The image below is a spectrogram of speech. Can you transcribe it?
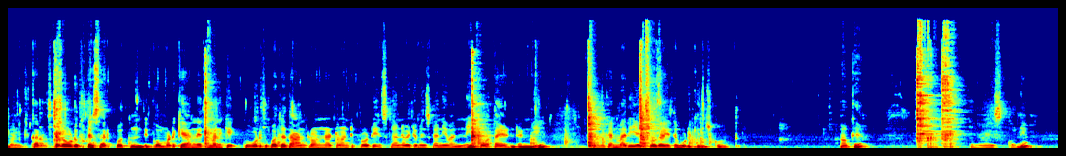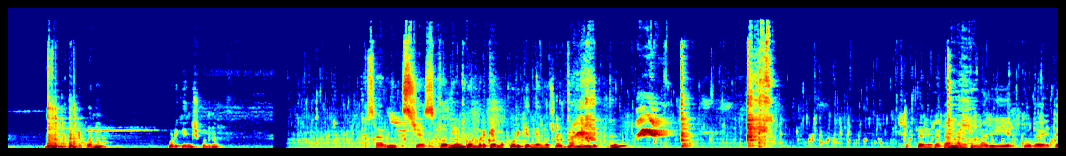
మనకి కరెక్ట్గా ఉడికితే సరిపోతుంది. గుమ్మడికాయ అనేది మనకి ఎక్కువ ఉడికిపోతే దాంట్లో ఉన్నటువంటి ప్రోటీన్స్ కానీ విటమిన్స్ కానీ ఇవన్నీ పోతాయంటండి. అందుకని మరీ ఎక్కువగా అయితే ఉడికించుకోవద్దు. ఓకే? వేసుకొని పెట్టుకొని ఉడికించుకుందాం. ఒకసారి మిక్స్ చేసుకొని గుమ్మడికాయ ముక్క ఉడికిందేమో చూద్దామండి ఇప్పుడు. చెప్పాను కదా మనకి మరీ ఎక్కువగా అయితే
